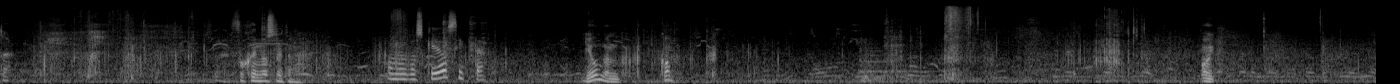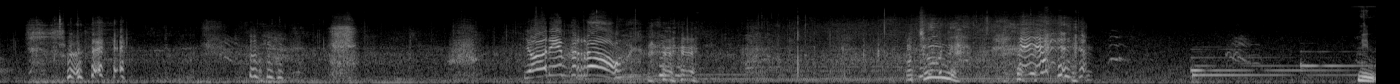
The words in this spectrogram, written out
Där. Så, vi får skynda oss lite nu. Ja, men var ska jag sitta? Jo, men kom. Oj. Ja, det är bra! Vad tung du. Min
